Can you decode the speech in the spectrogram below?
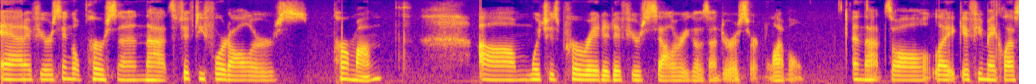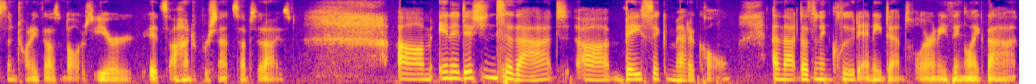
And if you're a single person, that's $54 per month, um, which is prorated if your salary goes under a certain level. And that's all, like, if you make less than $20,000 a year, it's 100% subsidized. Um, in addition to that, uh, basic medical, and that doesn't include any dental or anything like that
